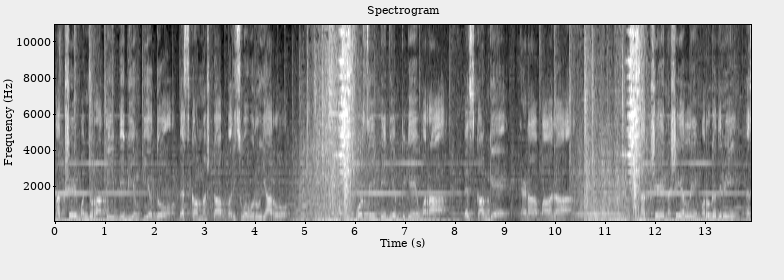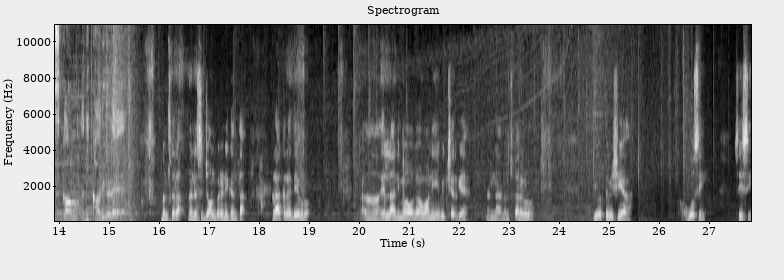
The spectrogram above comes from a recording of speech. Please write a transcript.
ನಕ್ಷೆ ಮಂಜೂರಾತಿ ಬಿಬಿಎಂಪಿಯದ್ದು ಬೆಸ್ಕಾಂ ನಷ್ಟ ಭರಿಸುವವರು ಯಾರು? ಓಸಿ ಬಿಬಿಎಂಪಿಗೆ ವರ, ಬೆಸ್ಕಾಂಗೆ ಹೆಣ ಭಾರ. ನಕ್ಷೆ ನಶೆಯಲ್ಲಿ ಮರುಗದಿರಿ, ಬೆಸ್ಕಾಂ ಅಧಿಕಾರಿಗಳೇ. ನಮಸ್ಕಾರ. ನನ್ನ ಹೆಸರು ಜಾನ್ ಬರಣಿಗ್ ಅಂತ. ಗ್ರಾಹಕರ ದೇವರು. ಎಲ್ಲ ನಿಮ್ಮ ವಾಣಿ ವೀಕ್ಷರಿಗೆ ನನ್ನ ನಮಸ್ಕಾರಗಳು. ಇವತ್ತು ವಿಷಯ ಓ ಸಿ ಸಿ ಸಿ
